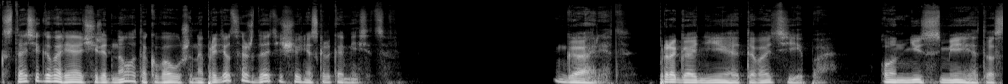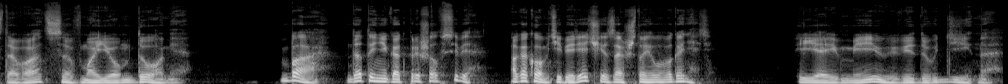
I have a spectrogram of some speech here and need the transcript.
Кстати говоря, очередного такого ужина придется ждать еще несколько месяцев. «Гаррет, прогони этого типа. Он не смеет оставаться в моем доме». «Ба, да ты никак пришел в себя». О каком тебе речи, за что его выгонять? Я имею в виду Дина.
